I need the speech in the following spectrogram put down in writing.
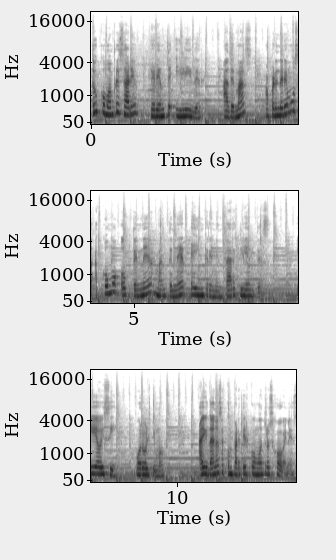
Tú como empresario, gerente y líder. Además, aprenderemos a cómo obtener, mantener e incrementar clientes. Y hoy sí, por último, ayúdanos a compartir con otros jóvenes.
